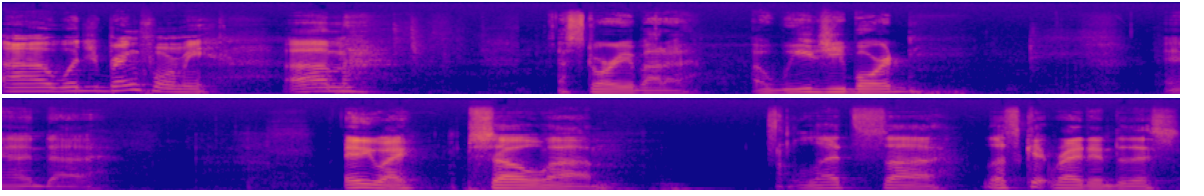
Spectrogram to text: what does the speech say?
uh what'd you bring for me Um, a story about a, a Ouija board. And uh, anyway, so um, let's uh, let's get right into this.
